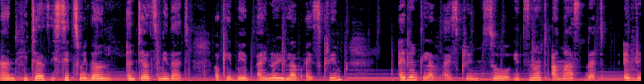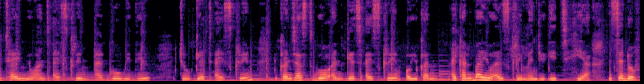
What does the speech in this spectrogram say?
and he tells he sits me down and tells me that okay babe i know you love ice cream. I don't love ice cream so it's not a must that every time you want ice cream i go with you to get ice cream. You can just go and get ice cream or you can i can buy you ice cream and you eat here instead of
